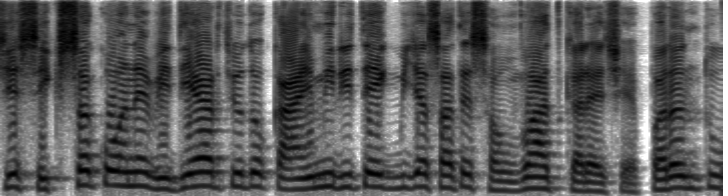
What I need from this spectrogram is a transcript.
જે શિક્ષકો અને વિદ્યાર્થીઓ તો કાયમી રીતે એકબીજા સાથે સંવાદ કરે છે, પરંતુ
